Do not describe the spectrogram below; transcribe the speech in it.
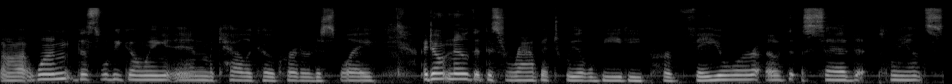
uh, one, this will be going in my Calico Critter Display. I don't know that this rabbit will be the purveyor of said plants.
